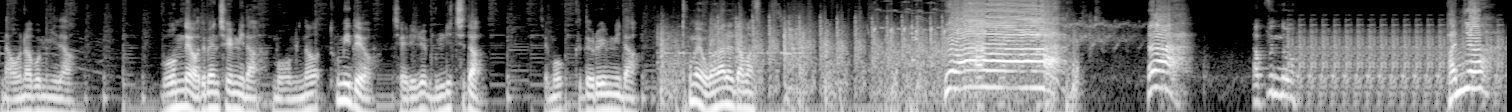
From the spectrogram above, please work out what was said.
나오나 봅니다. 모험 내 어드벤처입니다. 모험너 톰이 되어 제리를 물리치다. 제목 그대로입니다. 톰의 원한을 담아서 으아! 아! 나쁜 놈. 봤냐?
